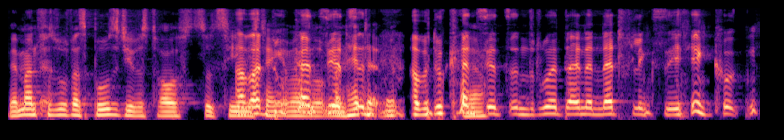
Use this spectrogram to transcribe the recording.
wenn man Ja. versucht, was Positives draus zu ziehen, aber ich denke du immer so, kannst man jetzt, hätte. in, aber du kannst ja. jetzt in Ruhe deine Netflix-Serien gucken.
